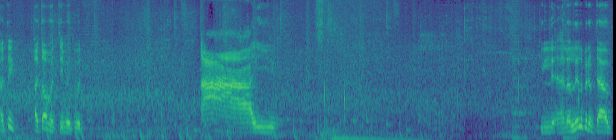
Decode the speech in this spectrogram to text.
I think I thought my teammate would. Ah! He had a little bit of doubt.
